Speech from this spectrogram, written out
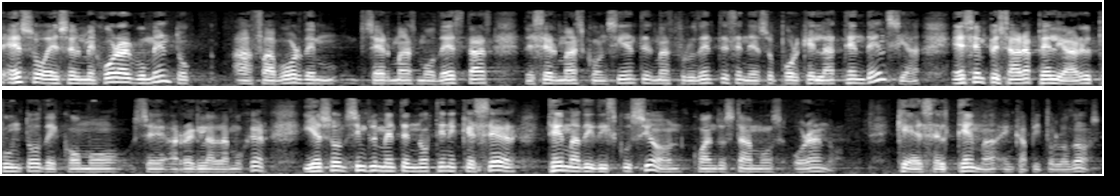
eso es el mejor argumento a favor de ser más modestas, de ser más conscientes, más prudentes en eso, porque la tendencia es empezar a pelear el punto de cómo se arregla la mujer. Y eso simplemente no tiene que ser tema de discusión cuando estamos orando que es el tema en capítulo 2.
